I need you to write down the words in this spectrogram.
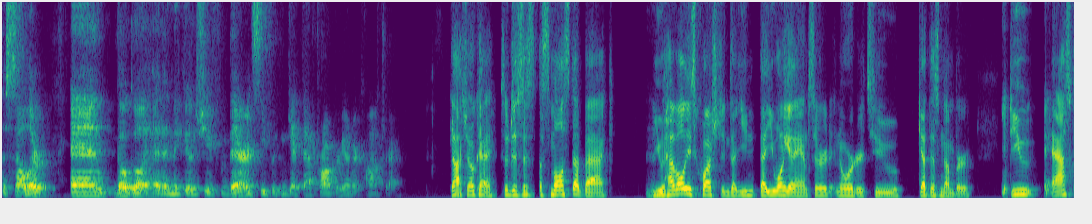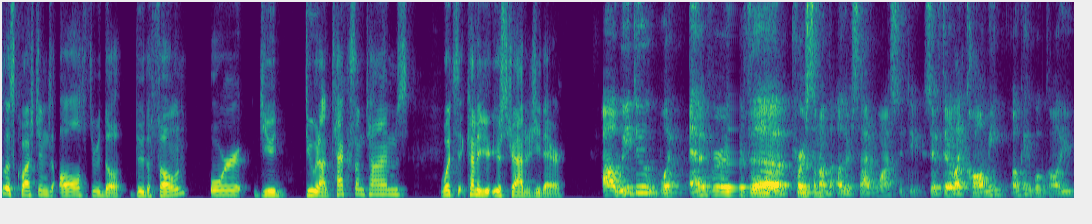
the seller. And they'll go ahead and negotiate from there and see if we can get that property under contract. Gotcha. Okay. So just a, small step back. Mm-hmm. You have all these questions that you that you want to get answered in order to get this number. Do you ask those questions all through the through the phone, or do you do it on text sometimes? What's kind of your, your strategy there? Uh, we do whatever the person on the other side wants to do. So if they're like, call me, okay, we'll call you.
